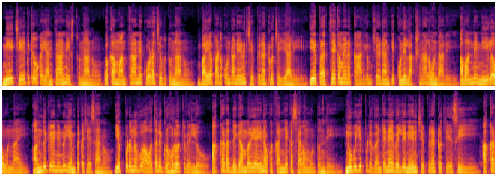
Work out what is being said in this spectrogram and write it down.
నీ చేతికి ఒక యంత్రాన్ని ఇస్తున్నాను. ఒక మంత్రాన్ని కూడా చెబుతున్నాను. భయపడకుండా నేను చెప్పినట్లు చెయ్యాలి. ఈ ప్రత్యేకమైన కార్యం చేయడానికి కొన్ని లక్షణాలు ఉండాలి. అవన్నీ నీలో ఉన్నాయి. అందుకే నిన్ను ఎంపిక చేశాను. ఇప్పుడు నువ్వు అవతలి గృహలోకి వెళ్ళు. అక్కడ దిగంబరి అయిన ఒక కన్యక శవం ఉంటుంది. నువ్వు ఇప్పుడు వెంటనే వెళ్ళి నేను చెప్పినట్లు చేసి అక్కడ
